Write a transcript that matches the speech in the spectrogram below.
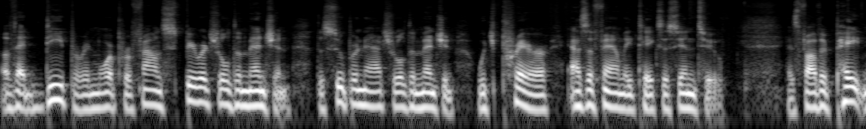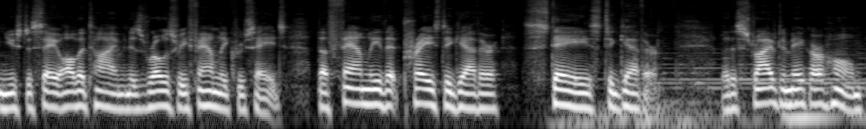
of that deeper and more profound spiritual dimension, the supernatural dimension, which prayer as a family takes us into. As Father Peyton used to say all the time in his Rosary Family Crusades, the family that prays together stays together. Let us strive to make our home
